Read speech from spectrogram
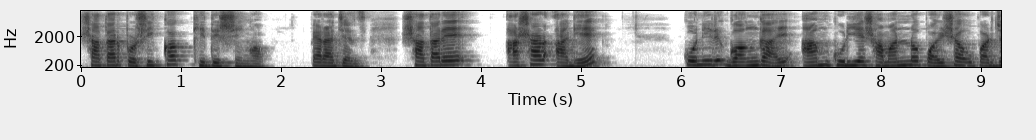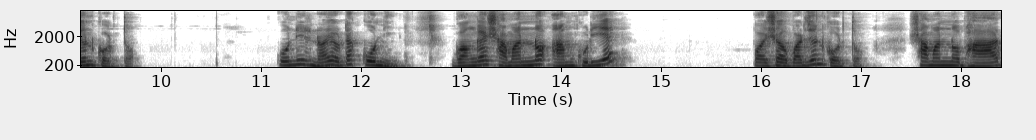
সাঁতার প্রশিক্ষক ক্ষিতিশ সিংহ। প্যারাচেন্স সাঁতারে আসার আগে কনির গঙ্গায় আম কুড়িয়ে সামান্য পয়সা উপার্জন করত। কনির নয়, ওটা কনি। গঙ্গায় সামান্য আম কুড়িয়ে পয়সা উপার্জন করতো। সামান্য ভাত,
